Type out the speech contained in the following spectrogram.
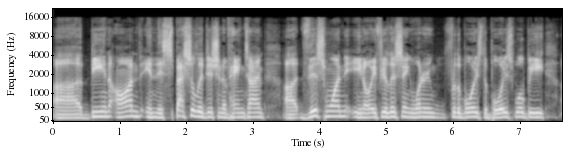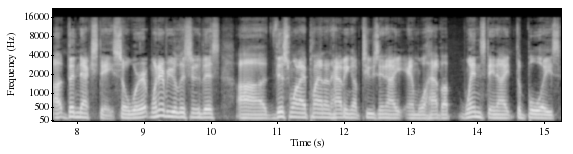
uh, being on in this special edition of Hang Time. This one, you know, if you're listening, wondering for the boys, the boys will be the next day. So where, whenever you're listening to this, this one I plan on having up Tuesday night, and we'll have up Wednesday night the boys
